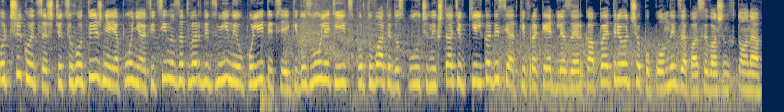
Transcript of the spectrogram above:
Очікується, що цього тижня Японія офіційно затвердить зміни у політиці, які дозволять їй експортувати до Сполучених Штатів кілька десятків ракет для ЗРК Петріот, що поповнить запаси Вашингтона.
